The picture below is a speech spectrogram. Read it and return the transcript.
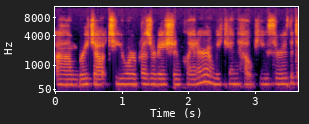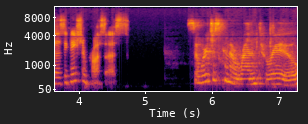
um, reach out to your preservation planner and we can help you through the designation process. So we're just going to run through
